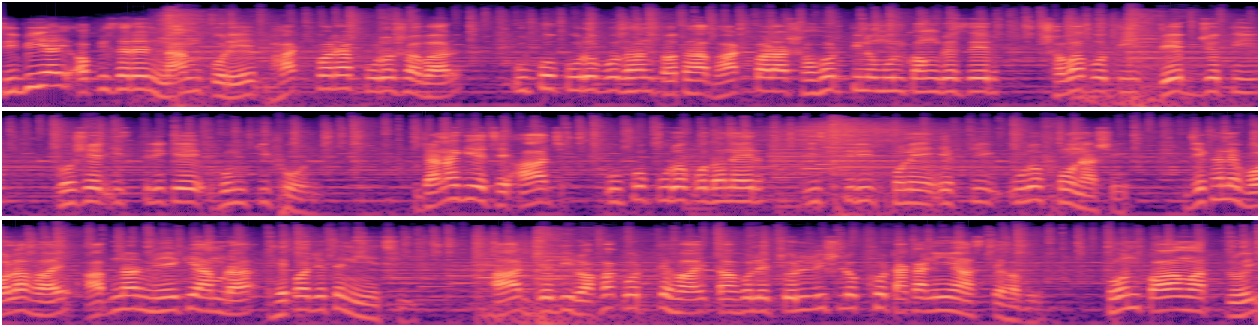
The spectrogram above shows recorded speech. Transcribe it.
সিবিআই অফিসারের নাম করে ভাটপাড়া পুরসভার উপপুরপ্রধান তথা ভাটপাড়া শহর তৃণমূল কংগ্রেসের সভাপতি দেবজ্যোতি ঘোষের স্ত্রীকে হুমকি ফোন। জানা গিয়েছে, আজ উপপুরপ্রধানের স্ত্রীর ফোনে একটি উড়ো ফোন আসে, যেখানে বলা হয়, আপনার মেয়েকে আমরা হেফাজতে নিয়েছি। আর যদি রফা করতে হয়, তাহলে চল্লিশ লক্ষ টাকা নিয়ে আসতে হবে। ফোন পাওয়া মাত্রই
